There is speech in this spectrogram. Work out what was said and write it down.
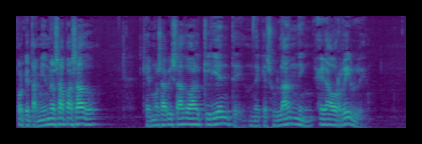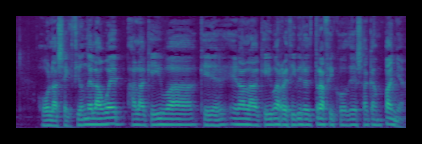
porque también nos ha pasado que hemos avisado al cliente de que su landing era horrible o la sección de la web a la que iba que era la que iba a recibir el tráfico de esa campaña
